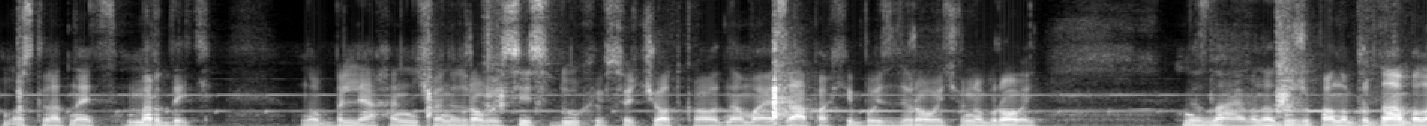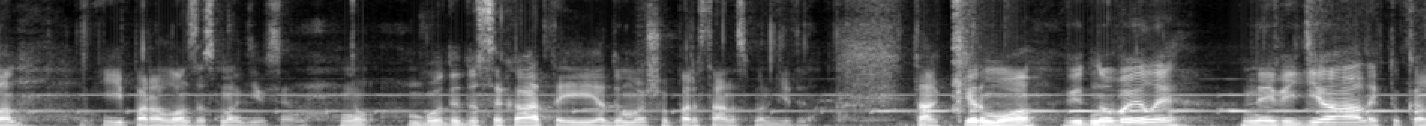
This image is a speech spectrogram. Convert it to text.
Можна сказати, навіть смердить. Ну, бляха, нічого не зробив. Всі сідухи, все чітко, одна має запах і будь здоровий, чорнобровий. Не знаю, вона дуже певно брудна була і поролон засмердівся. Ну, буде досихати і я думаю, що перестане смердіти. Так, кермо відновили. Не в ідеал, як то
